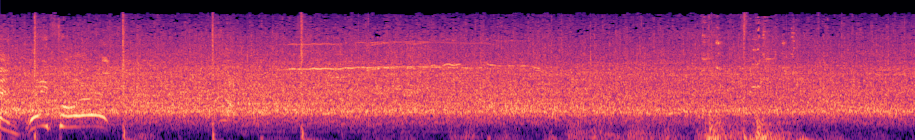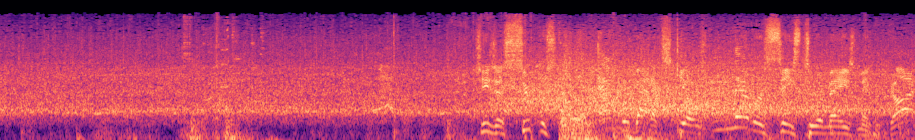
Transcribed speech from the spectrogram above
Coming. Wait for it. She's a superstar. Acrobatic skills never cease to amaze me. Got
